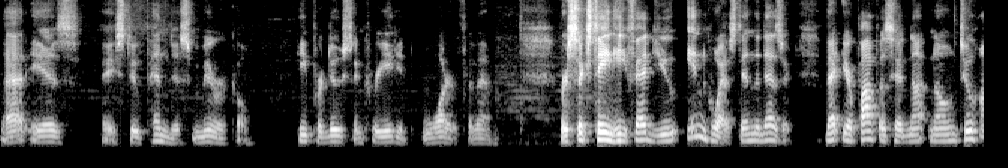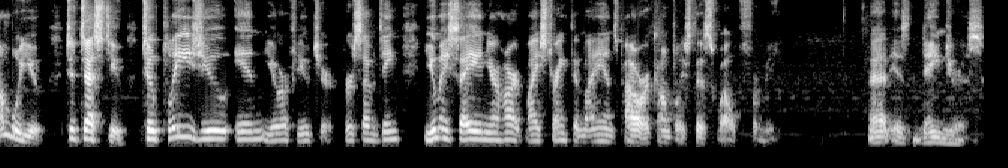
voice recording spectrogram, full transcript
That is a stupendous miracle. He produced and created water for them. Verse 16, he fed you inquest in the desert that your papas had not known to humble you, to test you, to please you in your future. Verse 17, you may say in your heart, My strength and my hand's power accomplished this well for me. That is dangerous.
